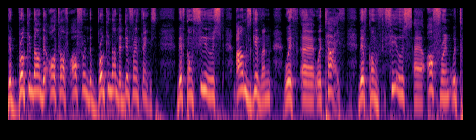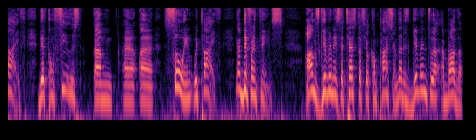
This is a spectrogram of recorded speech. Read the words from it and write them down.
They've broken down the altar of offering. They've broken down the different things. They've confused alms given with, uh, with tithe. They've confused uh, offering with tithe. They've confused um, uh, uh sowing with tithe. There are different things. Alms given is a test of your compassion that is given to a brother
